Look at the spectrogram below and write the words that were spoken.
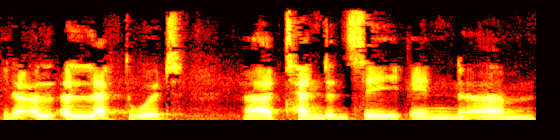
you know, a, a leftward uh, tendency in um,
